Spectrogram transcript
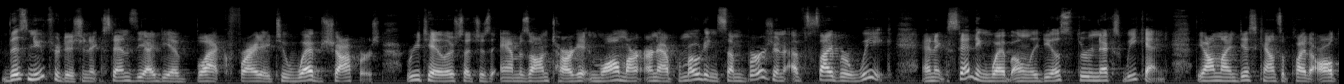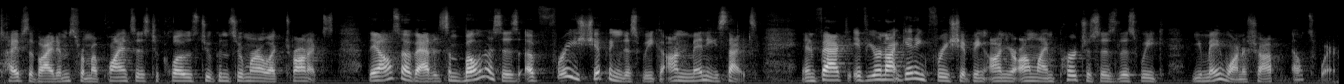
This new tradition extends the idea of Black Friday to web shoppers. Retailers such as Amazon, Target, and Walmart are now promoting some version of Cyber Week and extending web only deals through next weekend. The online discounts apply to all types of items, from appliances to clothes to consumer electronics. They also have added some bonuses of free shipping this week on many sites. In fact, if you're not getting free shipping on your online purchases this week, you may want to shop elsewhere.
